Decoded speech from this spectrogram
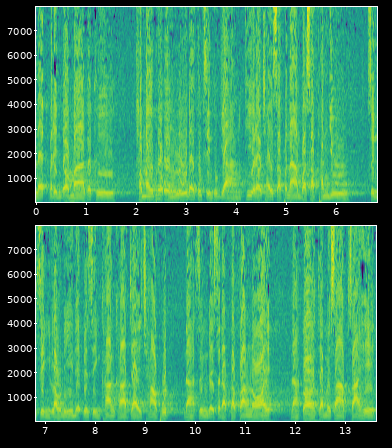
และประเด็นต่อมาก็คือทำไมพระองค์รู้ได้ทุกสิ่งทุกอย่างที่เราใช้สรรพนามว่าสัพพัญยู ซึ่งสิ่งเหล่านี้เนี่ยเป็นสิ่งค้างคาใจชาวพุทธนะซึ่งได้สดับตับฟังน้อยนะก็จะไม่ทราบสาเหตุ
